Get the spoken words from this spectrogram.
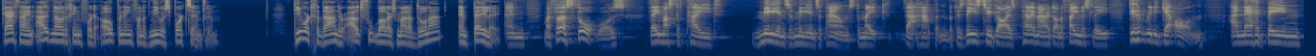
krijgt hij een uitnodiging voor de opening van het nieuwe sportcentrum. Die wordt gedaan door oud-voetballers Maradona en Pele. And my first thought was they must have paid millions of millions of pounds to make that happen because these two guys, Pele Maradona famously, didn't really get on. And there had been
